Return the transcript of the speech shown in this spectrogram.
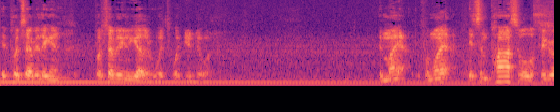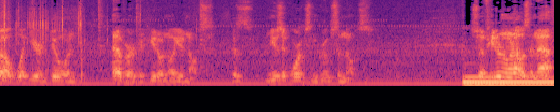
It puts everything in puts everything together with what you're doing. In my from my it's impossible to figure out what you're doing ever if you don't know your notes. Because music works in groups of notes. So if you don't know that was an F,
